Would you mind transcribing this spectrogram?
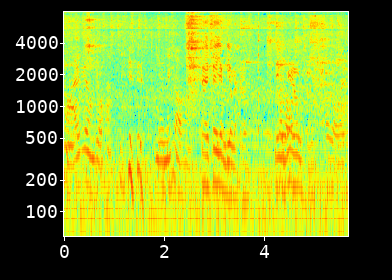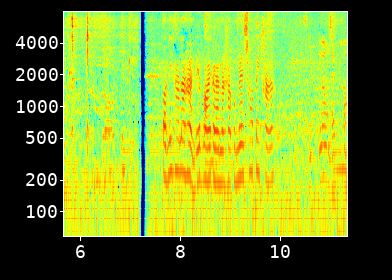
หมอไอ้เรื่องเดียวค่ะเงินไม่ชอบค่ะไอเฟ่อย่างเดียวเหรอครับเรื่องไม่เอาเหรอครับตอนนี้ทานอาหารเรียบร้อยกันแล้วนะคะ คุณแม่ชอบไหมคะสุดยอดเลยค่ะ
